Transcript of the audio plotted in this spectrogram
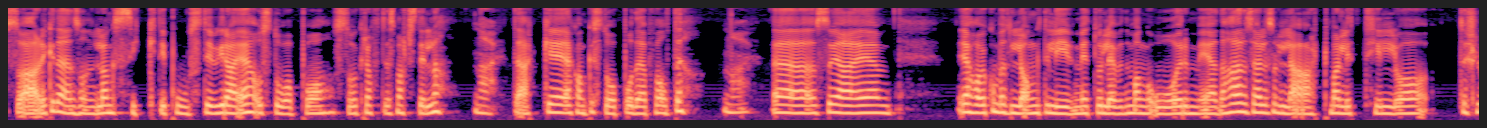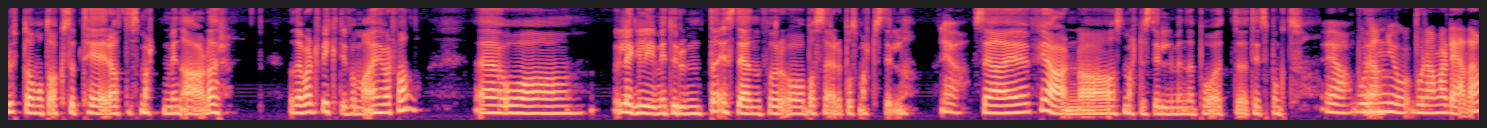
så er det ikke det en sånn langsiktig positiv greie å stå på så kraftig smertestillende. Er ikke, jeg kan ikke stå på det for alltid. Eh, så jeg, jeg har jo kommet langt i livet mitt og levd mange år med det her, så jeg har liksom lært meg litt til å til slutt da måtte akseptere at smerten min er der. Og det har vært viktig for meg, i hvert fall. eh, Å legge livet mitt rundt det istedenfor å basere det på smertestillende. Ja. Så jeg fjerna smertestillende mine på et eh, tidspunkt. ja. Hvordan, ja. hvordan var det, da?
